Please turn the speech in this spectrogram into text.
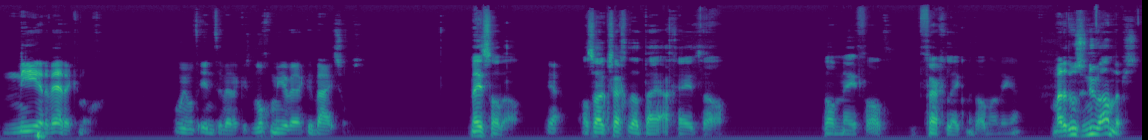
meer werk nog. Om iemand in te werken is nog meer werk erbij soms. Meestal wel. Ja. Al zou ik zeggen dat bij AG het wel, wel meevalt. Vergeleken met andere dingen. Maar dat doen ze nu anders.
